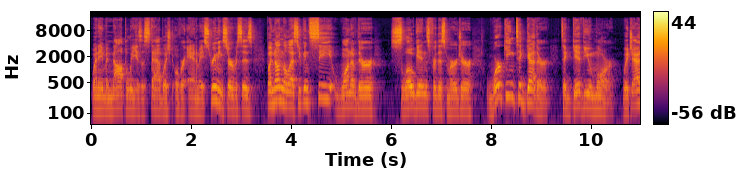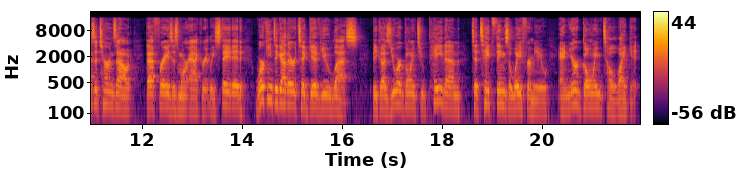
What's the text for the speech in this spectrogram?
when a monopoly is established over anime streaming services. But nonetheless, you can see one of their slogans for this merger working together to give you more, which, as it turns out, that phrase is more accurately stated working together to give you less because you are going to pay them to take things away from you and you're going to like it.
